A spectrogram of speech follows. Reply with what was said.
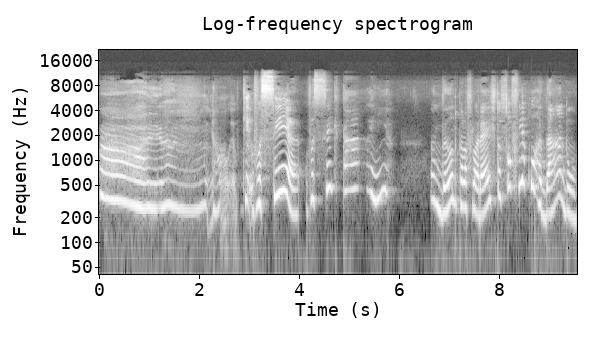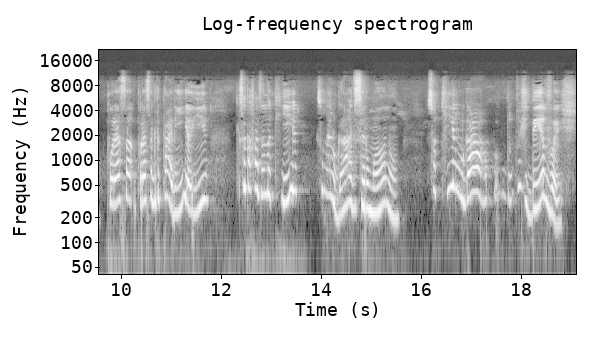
Ai, que você, você que aí andando pela floresta, eu só fui acordado por essa, por essa gritaria aí. O que você está fazendo aqui? Isso não é lugar de ser humano. Isso aqui é um lugar dos devas.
